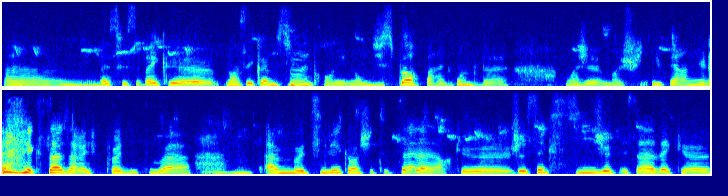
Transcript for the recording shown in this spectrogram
parce que c'est vrai que ben, c'est comme si on prend l'exemple du sport, par exemple. Moi, je, moi, je suis hyper nulle avec ça. J'arrive pas du tout à, à me motiver quand je suis toute seule. Alors que je sais que si je fais ça avec euh,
